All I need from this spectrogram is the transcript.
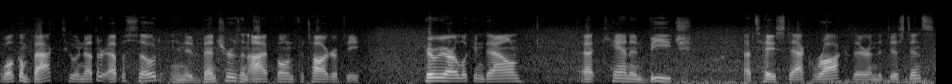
Welcome back to another episode in Adventures in iPhone Photography. Here we are looking down at Cannon Beach. That's Haystack Rock there in the distance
